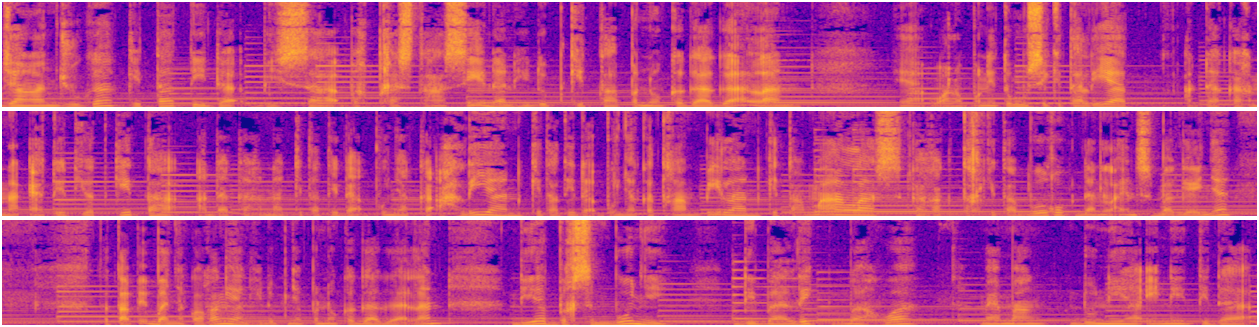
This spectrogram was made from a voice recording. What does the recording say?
Jangan juga kita tidak bisa berprestasi dan hidup kita penuh kegagalan. Ya, walaupun itu mesti kita lihat ada karena attitude kita, ada karena kita tidak punya keahlian, kita tidak punya keterampilan, kita malas, karakter kita buruk, dan lain sebagainya. Tetapi banyak orang yang hidupnya penuh kegagalan, dia bersembunyi di balik bahwa memang dunia ini tidak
